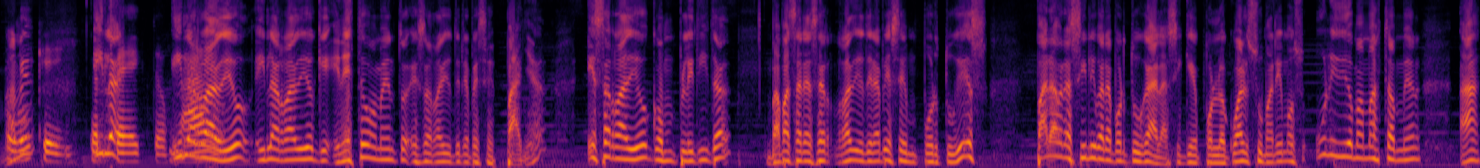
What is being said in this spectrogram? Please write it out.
¿vale? perfecto. Y la, radio, y la radio que en este momento es Radioterapias España, esa radio completita va a pasar a ser radioterapias en portugués para Brasil y para Portugal, así que por lo cual sumaremos un idioma más también a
